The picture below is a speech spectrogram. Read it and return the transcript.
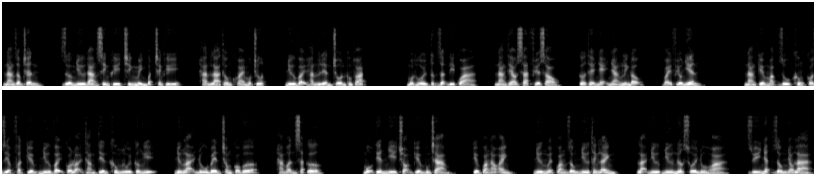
Nàng dâm chân, dường như đang sinh khí chính mình bất tranh khí, hẳn là thống khoái một chút, như vậy hắn liền trốn không thoát. Một hồi tức giận đi qua, nàng theo sát phía sau, cơ thể nhẹ nhàng linh động váy phiêu nhiên. Nàng kiếm mặc dù không có diệp phật kiếm như vậy có loại thẳng tiến không lùi cương nghị, nhưng lại nhu bên trong có vừa, hàm ẩn sắc cơ. Mộ tiên nhi chọn kiếm vung chạm, kiếm quang ảo ảnh như nguyệt quang giống như thanh lãnh, lại như như nước suối nhu hòa, duy nhất giống nhau là,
